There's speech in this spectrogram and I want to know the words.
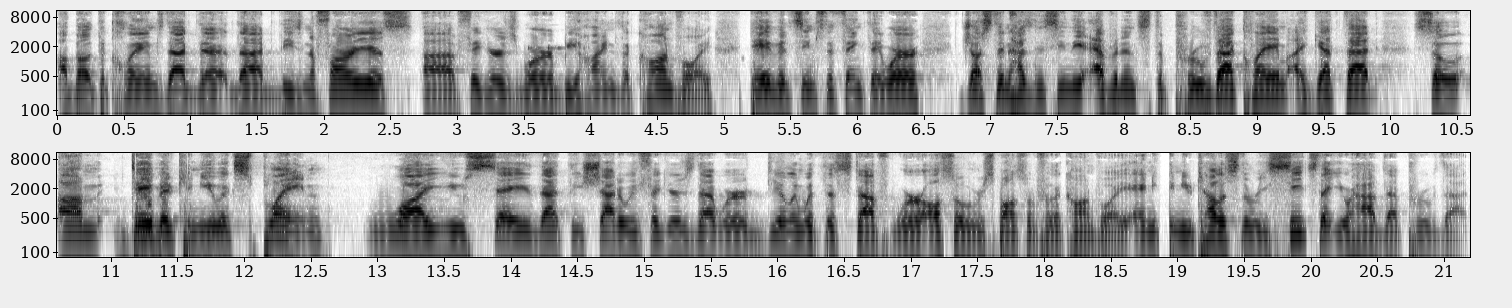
about the claims that the, that these nefarious uh, figures were behind the convoy. David seems to think they were. Justin hasn't seen the evidence to prove that claim. I get that. So, um, David, can you explain why you say that the shadowy figures that were dealing with this stuff were also responsible for the convoy? And can you tell us the receipts that you have that prove that?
